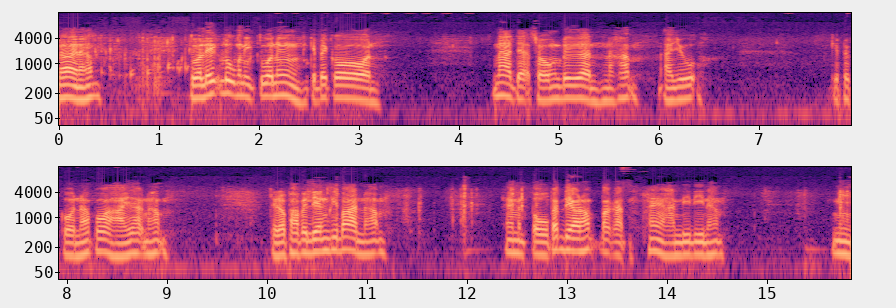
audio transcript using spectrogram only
ได้นะครับ ตัวเล็กลูกมันอีกตัวหนึ่งเก็บไปก่อน น่าจะสองเดือนนะครับ อายุ เก็บไปก่อนนะครับเพราะว่าหายากนะครับ เดี๋ยวเราพาไปเลี้ยงที่บ้านนะครับ ให้มันโตแป๊บเดียวนะครับประกัดให้อาหารดีๆนะครับ นี่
